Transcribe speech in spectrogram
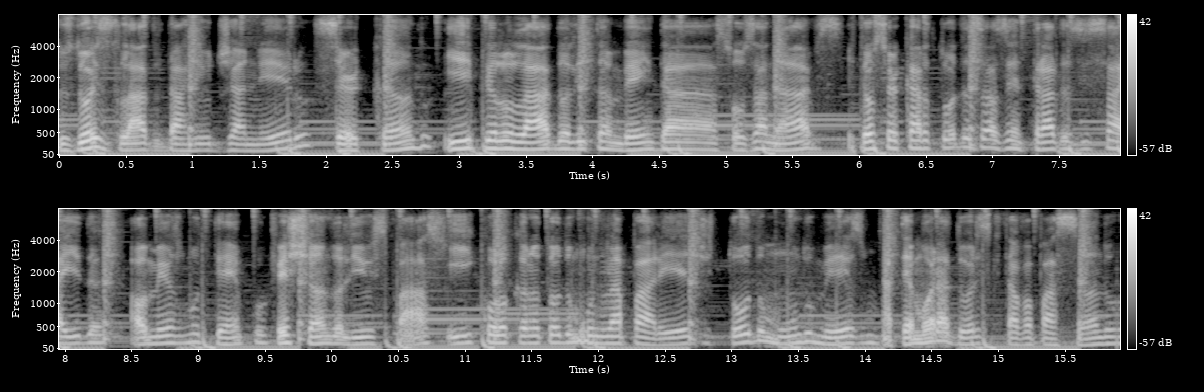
dos dois lados da Rio de Janeiro, cercando, e pelo lado ali também da Souza Naves. Então cercaram todas as entradas e saídas ao mesmo tempo, fechando ali o espaço e colocando todo mundo na parede, todo mundo mesmo, até moradores que estavam passando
